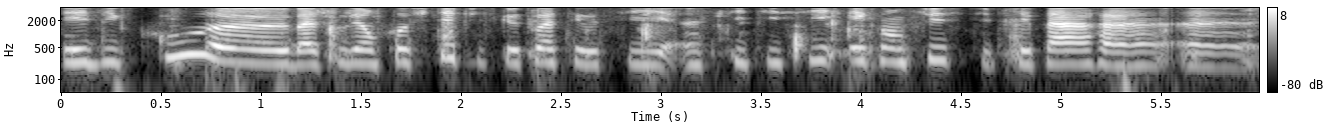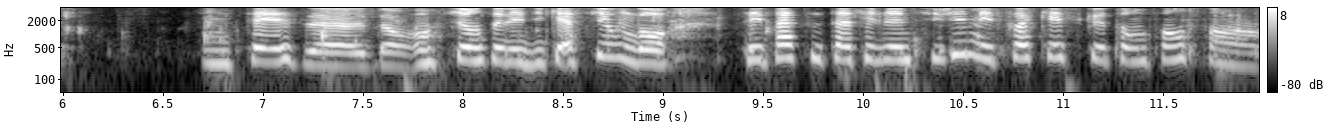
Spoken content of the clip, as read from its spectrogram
Et du coup, euh, bah, je voulais en profiter puisque toi, tu es aussi instit ici et qu'en plus, tu prépares un- un- une thèse euh, dans, en sciences de l'éducation. Bon, c'est pas tout à fait le même sujet, mais toi, qu'est-ce que tu en penses en,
